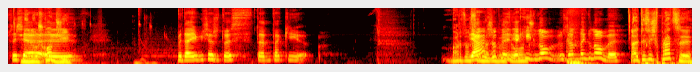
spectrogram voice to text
W sensie... Nie, no już chodzi. y, Wydaje mi się, że to jest ten taki... Bardzo Ja żeby żadne, to jaki łączy- gnom, żadne gnomy. Ale ty jesteś w pracy.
